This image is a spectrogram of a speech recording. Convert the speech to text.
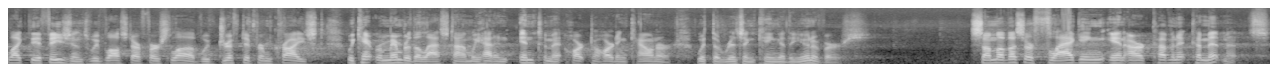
like the Ephesians. We've lost our first love. We've drifted from Christ. We can't remember the last time we had an intimate heart to heart encounter with the risen King of the universe. Some of us are flagging in our covenant commitments.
